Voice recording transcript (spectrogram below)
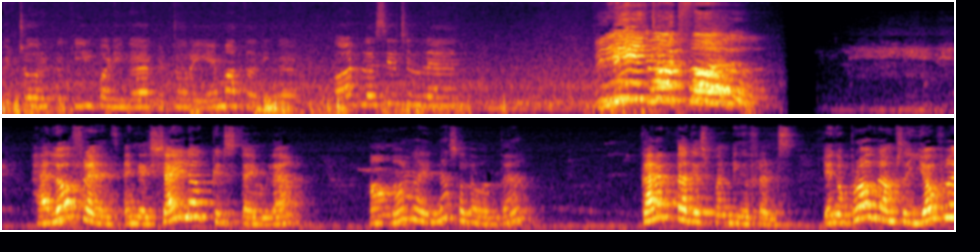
பெற்றோருக்கு கீழ்ப்படிங்க. பெற்றோரை ஏமாத்தாதீங்க. God bless you children hello friends எங்கள் ஷைலோ கிட்ஸ் டைமில் ஆமாம் நான் என்ன சொல்ல வந்தேன்? கரெக்டாக கெஸ் பண்ணிட்டீங்க ஃப்ரெண்ட்ஸ் எங்கள் ப்ரோக்ராம்ஸை எவ்வளோ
